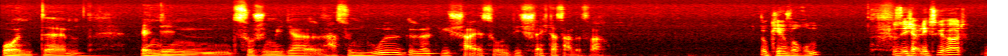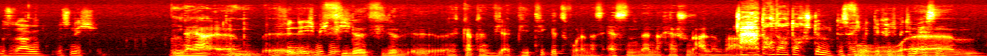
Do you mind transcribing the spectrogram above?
Und ähm, in den Social Media hast du nur gehört, wie scheiße und wie schlecht das alles war. Okay, warum? Also ich habe nichts gehört, muss ich sagen, ist nicht. Naja, ähm, finde ich mich nicht. Viele, viele, äh, es gab dann VIP-Tickets, wo dann das Essen dann nachher schon alle war. Ah, doch, doch, doch, stimmt. Das habe ich mitgekriegt mit dem Essen.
